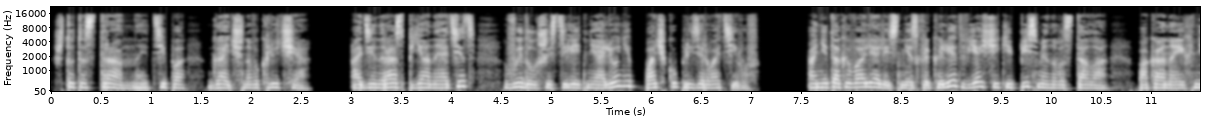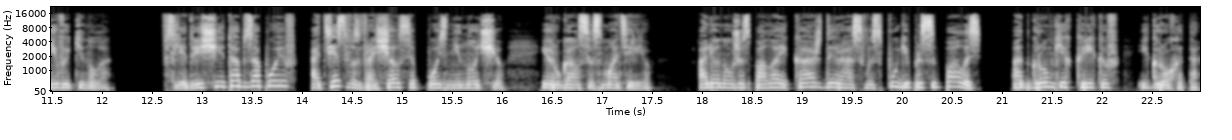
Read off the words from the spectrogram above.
что-то странное, типа гаечного ключа. Один раз пьяный отец выдал шестилетней Алене пачку презервативов. Они так и валялись несколько лет в ящике письменного стола, пока она их не выкинула. В следующий этап запоев отец возвращался поздней ночью и ругался с матерью. Алена уже спала и каждый раз в испуге просыпалась от громких криков и грохота.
